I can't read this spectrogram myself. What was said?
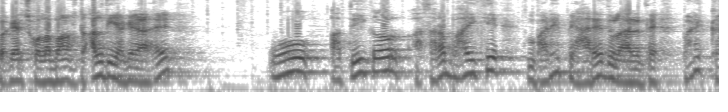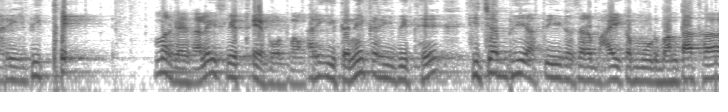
बगैर छोला बाँस डाल दिया गया है वो अतीक और अशरफ भाई के बड़े प्यारे दुलारे थे बड़े करीबी थे। मर गए साले इसलिए थे बोल रहा हूँ। अरे इतने करीबी थे कि जब भी अतीक अशरफ भाई का मूड बनता था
